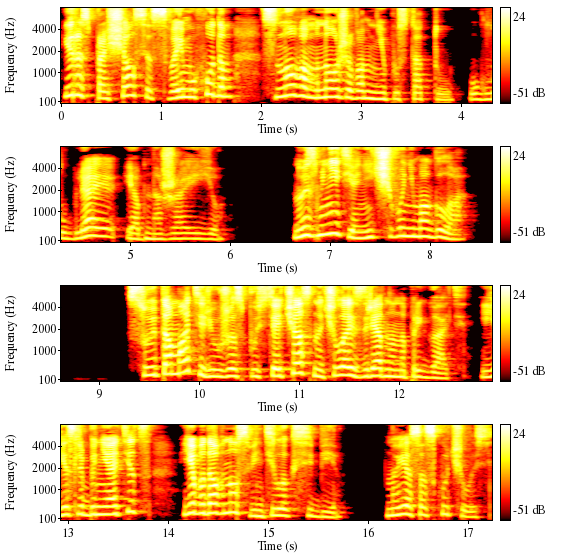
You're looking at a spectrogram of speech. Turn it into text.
и распрощался своим уходом, снова множа во мне пустоту, углубляя и обнажая ее. Но изменить я ничего не могла. Суета матери уже спустя час начала изрядно напрягать, и если бы не отец, я бы давно свинтила к себе. Но я соскучилась.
